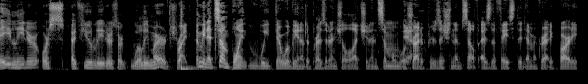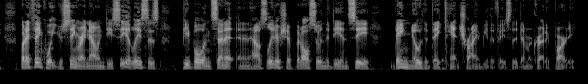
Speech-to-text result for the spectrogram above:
a leader or a few leaders are, will emerge. Right. I mean, at some point, we there will be another presidential election, and someone will try to position themselves as the face of the Democratic Party. But I think what you're seeing right now in D.C., at least, is people in Senate and in House leadership, but also in the DNC, they know that they can't try and be the face of the Democratic Party.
